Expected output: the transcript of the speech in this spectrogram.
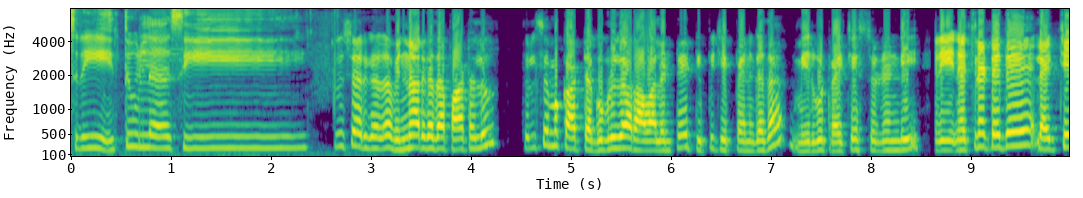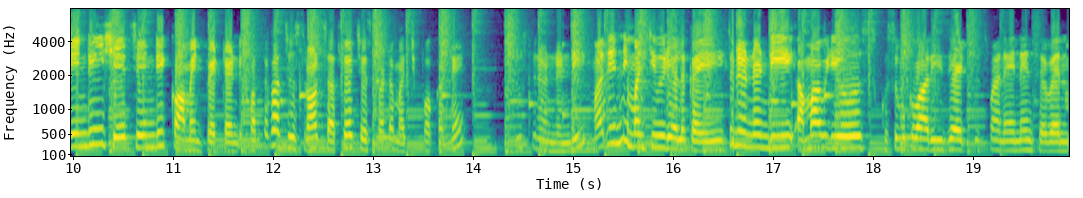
శ్రీ తులసి. చూశారు కదా విన్నారు కదా పాటలు? తులసిమ్మ కాట గుబురుగా రావాలంటే టిప్పు చెప్పాను కదా మీరు కూడా ట్రై చేసి చూడండి. నచ్చినట్టయితే లైక్ చేయండి షేర్ చేయండి కామెంట్ పెట్టండి. కొత్తగా చూస్తున్న వాళ్ళు సబ్స్క్రైబ్ చేసుకోవటం మర్చిపోకండి. చూస్తూనే ఉండండి. మరిన్ని మంచి వీడియోలకై చూస్తూనే ఉండండి. Amma videos Kusuma Kumar is at కుస్మా నైన్ నైన్ సెవెన్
